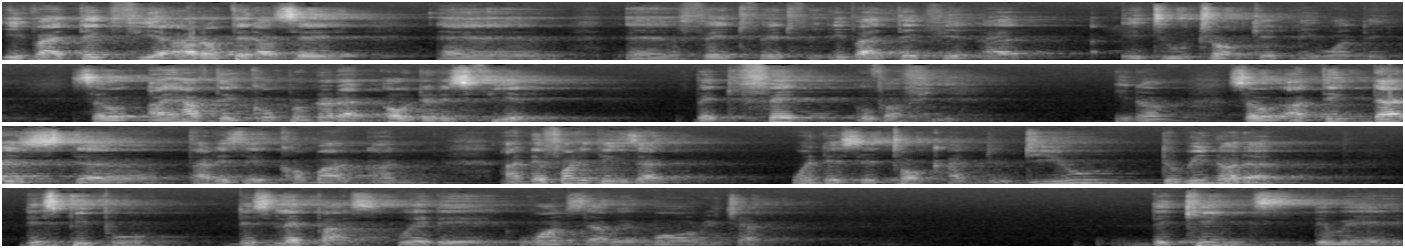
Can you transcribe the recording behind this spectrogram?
If I take fear out of that, I say, uh, uh, faith, faith, faith. If I take faith, it will truncate me one day. So I have to incorporate that, oh, there is fear, but faith over fear. You know? So I think that is the that is the command. And and the funny thing is that when they say talk and do, do you do we know that these people, these lepers were the ones that were more richer? The kings, they were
